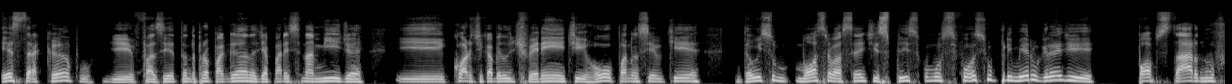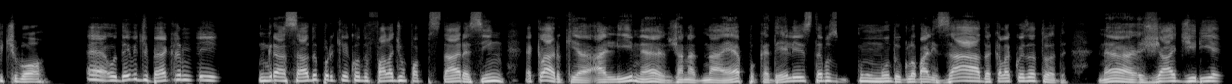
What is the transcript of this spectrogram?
extracampo, de fazer tanta propaganda, de aparecer na mídia e corte de cabelo diferente, roupa, não sei o quê. Então isso mostra bastante explícito como se fosse o primeiro grande popstar no futebol. É, o David Beckham, ele Engraçado porque quando fala de um popstar assim, é claro que ali, né, já na, na, época dele, estamos com um mundo globalizado, aquela coisa toda, né? Já diria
